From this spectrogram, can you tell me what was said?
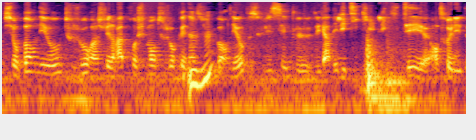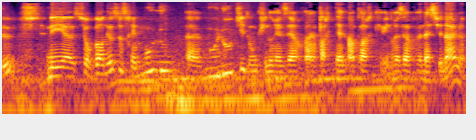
sur Bornéo, toujours. Hein, je fais le rapprochement toujours péninsule mhm. Bornéo parce que j'essaie de, de, garder l'équité entre les deux. Mais sur Bornéo, ce serait Moulou, Moulou qui est donc une réserve, un parc, un parc une réserve nationale.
